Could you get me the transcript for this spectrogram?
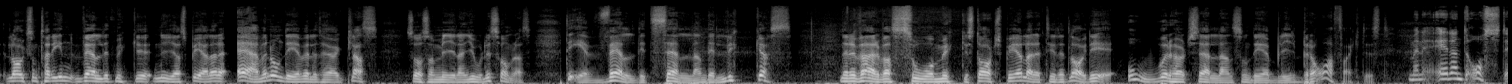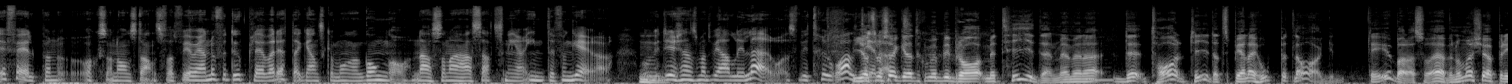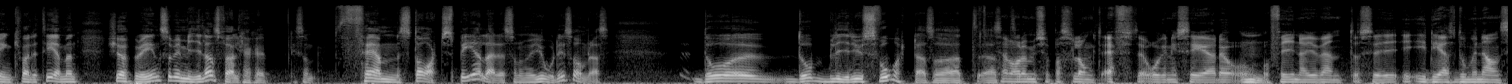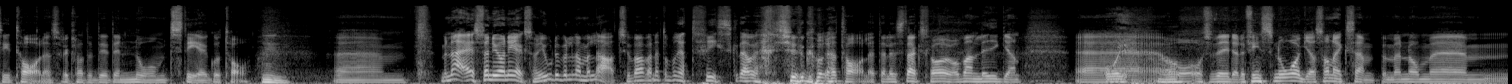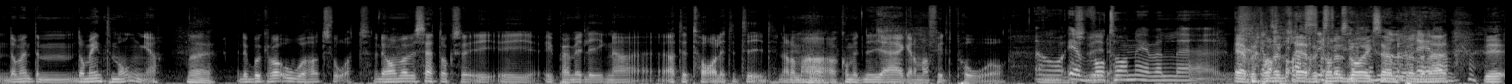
lag som tar in väldigt mycket nya spelare, även om det är väldigt hög klass, så som Milan gjorde i somras. Det är väldigt sällan det lyckas. När det värvas så mycket startspelare till ett lag. Det är oerhört sällan som det blir bra faktiskt. Men är det inte oss det är fel på också någonstans? För att vi har ändå fått uppleva detta ganska många gånger när sådana här satsningar inte fungerar. Och det känns som att vi aldrig lär oss. Vi tror alltid Mm. Jag tror säkert att det kommer bli bra med tiden men jag menar det tar tid att spela ihop ett lag. Det är ju bara så, även om man köper in kvalitet men köper du in som i Milans fall kanske liksom fem startspelare som de gjorde i somras. Då, då blir det ju svårt alltså att, att Sen var de ju så pass långt efter organiserade och, Mm. och fina Juventus i, i, deras dominans i Italien. Så det är klart att det är ett enormt steg att ta. Mm. Ehm, men nej, Sven-Göran Eriksson gjorde väl det där med Lazio. Var inte rätt frisk där vid 2000-talet eller strax före och vann ligan. Ehm, Oj, ja. och, och så vidare. Det finns några sådana exempel men de, ehm, de, är inte, de är inte många. Nej. Det brukar vara oerhört svårt. Det har man väl sett också i, i, i Premier League när, att det tar lite tid. När de har, Ja. har kommit nya ägare, de har fyllt på. Och, Ja, Mm, och Everton är väl eh, Everton, ganska är, Everton är ett bra exempel. Den här,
